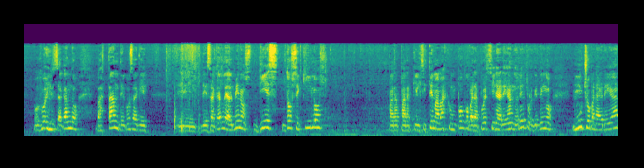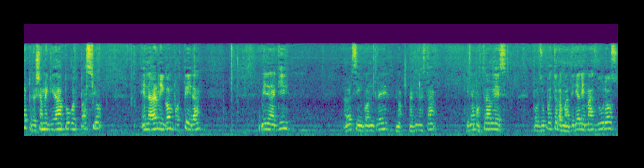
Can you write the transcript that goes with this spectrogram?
voy a ir sacando bastante, cosa que eh, de sacarle al menos 10, 12 kilos para, para que el sistema baje un poco, para poder seguir agregándole, porque tengo mucho para agregar, pero ya me quedaba poco espacio en la vermicompostera. Miren aquí, a ver si encontré, no, aquí no está. Quería mostrarles, por supuesto, los materiales más duros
